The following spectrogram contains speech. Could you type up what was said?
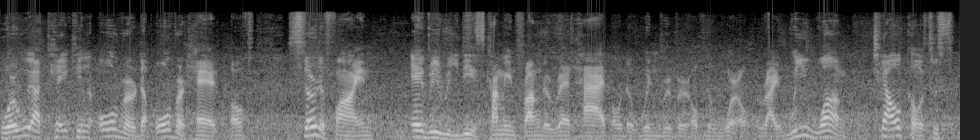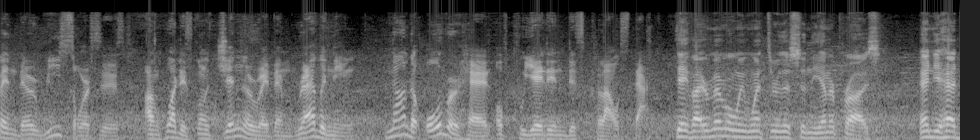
where we are taking over the overhead of certifying every release coming from the Red Hat or the Wind River of the world, right? We want telcos to spend their resources on what is going to generate them revenue not the overhead of creating this cloud stack. Dave, I remember when we went through this in the enterprise, and you had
